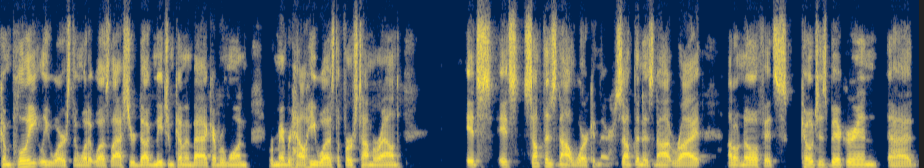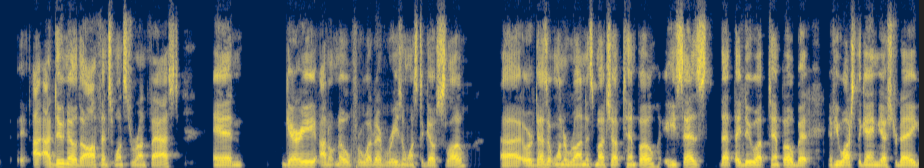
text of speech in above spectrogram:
completely worse than what it was last year. Doug Meacham coming back, everyone remembered how he was the first time around. It's it's something's not working there. Something is not right. I don't know if it's coaches bickering. Uh, I, I, do know the offense wants to run fast, and Gary, I don't know for whatever reason, wants to go slow uh, or doesn't want to run as much up tempo. He says that they do up tempo, but if you watched the game yesterday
